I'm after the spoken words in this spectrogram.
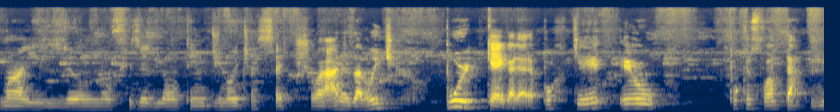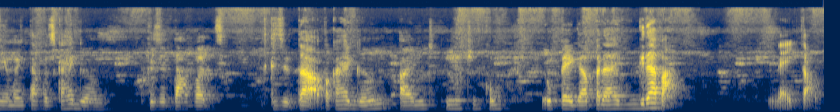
mas eu não fiz ele ontem de noite às 7 horas da noite Por quê galera? Porque eu porque o celular da minha mãe tava descarregando. Quer dizer, tava, quer dizer, tava carregando, aí não, não tive como eu pegar para gravar. Né, e tal.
